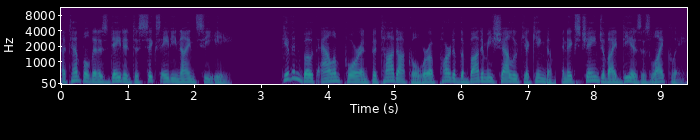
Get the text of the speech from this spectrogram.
a temple that is dated to 689 CE. Given both Alampur and Pattadakal were a part of the Badami Chalukya kingdom, an exchange of ideas is likely.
